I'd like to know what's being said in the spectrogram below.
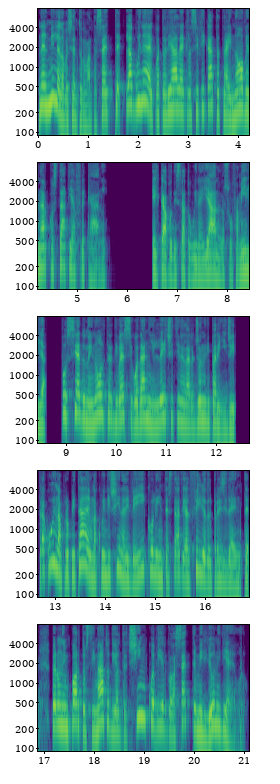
Nel 1997 la Guinea Equatoriale è classificata tra i nove narcostati africani. Il capo di Stato guineiano e la sua famiglia possiedono inoltre diversi guadagni illeciti nella regione di Parigi, tra cui una proprietà e una quindicina di veicoli intestati al figlio del presidente per un importo stimato di oltre 5,7 milioni di euro.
